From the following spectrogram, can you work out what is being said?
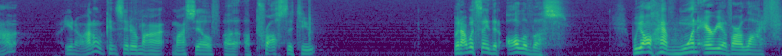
I you know, I don't consider my, myself a, a prostitute. But I would say that all of us, we all have one area of our life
